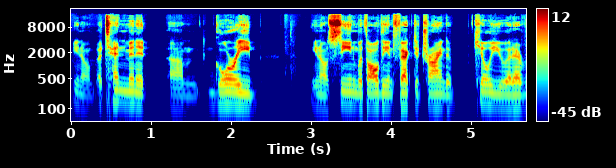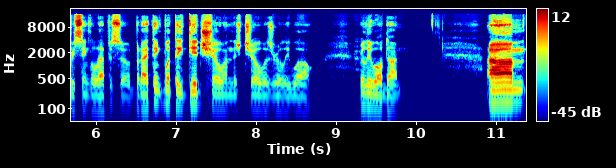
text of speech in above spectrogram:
you know, a 10 minute um, gory, you know, scene with all the infected trying to kill you at every single episode. But I think what they did show in the show was really well, really well done. Um,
